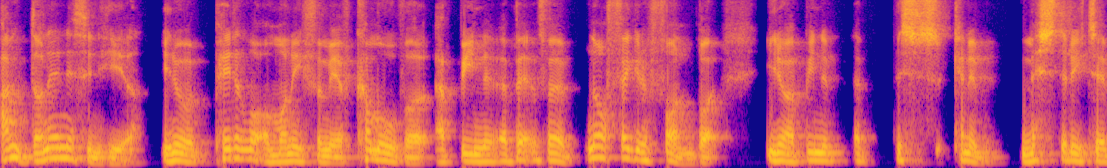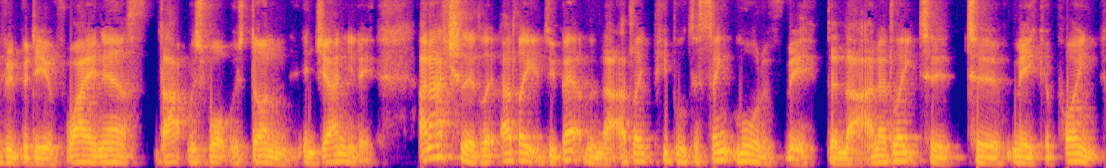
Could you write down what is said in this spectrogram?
I haven't done anything here. You know, paid a lot of money for me. I've come over. I've been a bit of a not a figure of fun, but you know, I've been a, a, this kind of mystery to everybody of why on earth that was what was done in January. And actually, I'd like, I'd like to do better than that. I'd like people to think more of me than that, and I'd like to to make a point.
